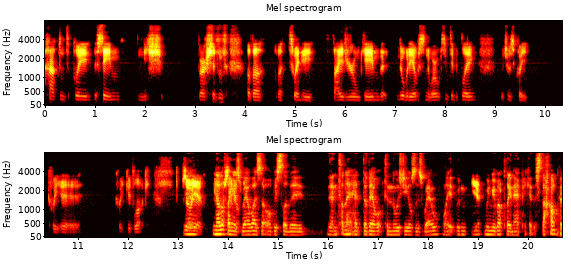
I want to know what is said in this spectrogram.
happened to play the same niche version of a of a twenty five year old game that nobody else in the world seemed to be playing, which was quite quite uh, quite good luck. So yeah. yeah Another thing as well is that obviously the the internet had developed in those years as well. Like when yeah. when we were playing Epic at the start,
